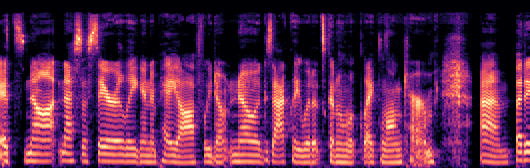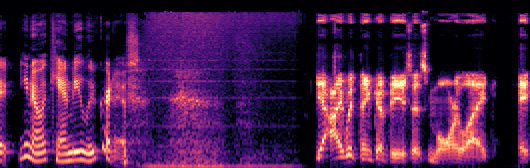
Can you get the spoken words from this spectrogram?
It's not necessarily going to pay off. We don't know exactly what it's going to look like long term, um, but it you know it can be lucrative. Yeah, I would think of these as more like a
